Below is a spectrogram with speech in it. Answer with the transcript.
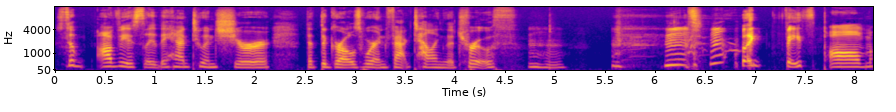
So obviously, they had to ensure that the girls were in fact telling the truth. Mm-hmm. like face palm.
